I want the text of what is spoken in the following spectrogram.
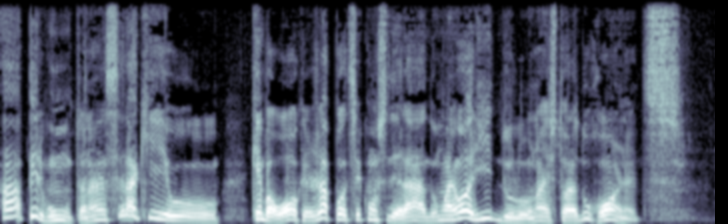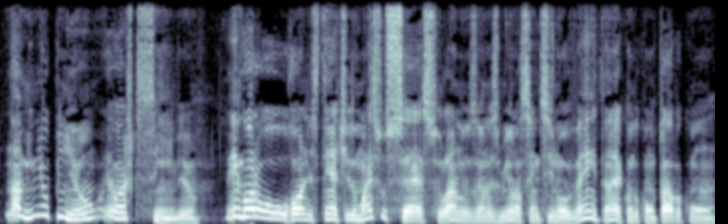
a pergunta, né, será que o Kemba Walker já pode ser considerado o maior ídolo na história do Hornets? Na minha opinião, eu acho que sim, viu? Embora o Hornets tenha tido mais sucesso lá nos anos 1990, né, quando contava com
